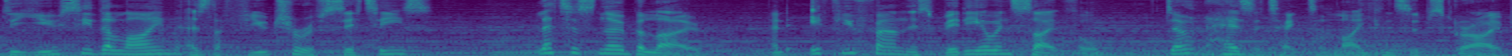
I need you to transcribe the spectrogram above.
Do you see the line as the future of cities? Let us know below, and if you found this video insightful, don't hesitate to like and subscribe.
